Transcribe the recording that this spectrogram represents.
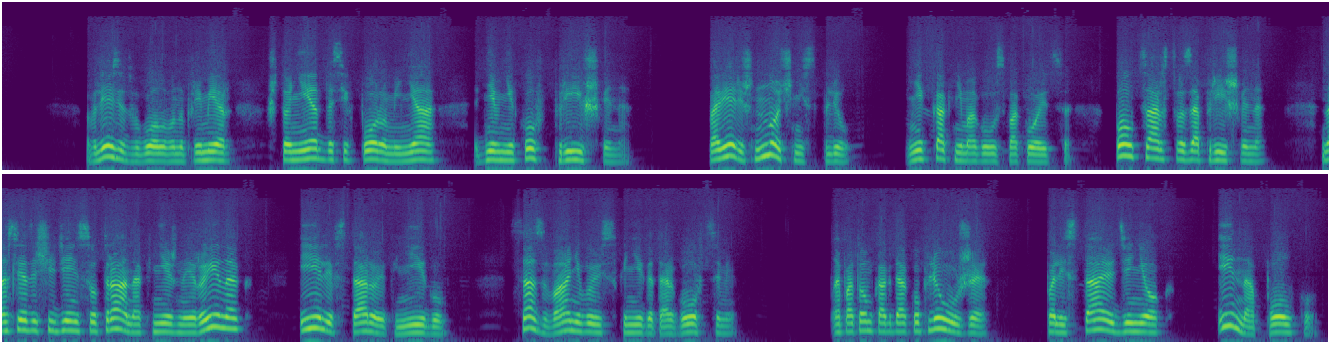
Влезет в голову, например, что нет до сих пор у меня дневников Пришвина. Поверишь, ночь не сплю, никак не могу успокоиться. Пол царства за Пришвина. На следующий день с утра на книжный рынок или в старую книгу. Созваниваюсь с книготорговцами а потом, когда куплю уже, полистаю денек и на полку.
